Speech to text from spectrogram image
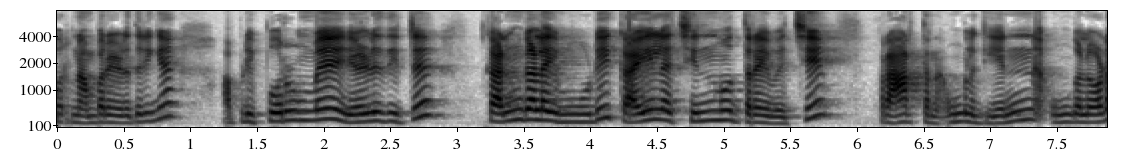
ஒரு நம்பர் எழுதுறீங்க. அப்படி பொறுமையாக எழுதிட்டு கண்களை மூடி கையில் சின்முத்திரை வச்சு பிரார்த்தனை. உங்களுக்கு என்ன உங்களோட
